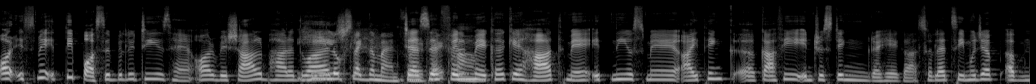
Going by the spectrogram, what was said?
और इसमें इतनी पॉसिबिलिटीज़ हैं और विशाल भारद्वाज like जैसे? फ़िल्म हाँ। मेकर के हाथ में इतनी उसमें आई थिंक काफ़ी इंटरेस्टिंग रहेगा। सो लेट्स सी मुझे अब,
